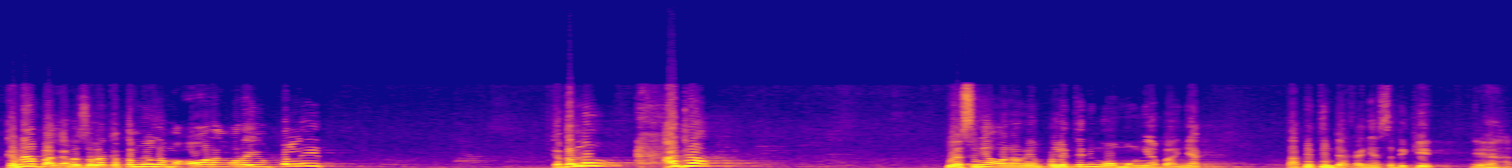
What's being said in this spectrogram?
Kenapa? Karena saudara ketemu sama orang-orang yang pelit. Ketemu? Ada. Biasanya orang-orang yang pelit ini ngomongnya banyak, tapi tindakannya sedikit. Ya.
